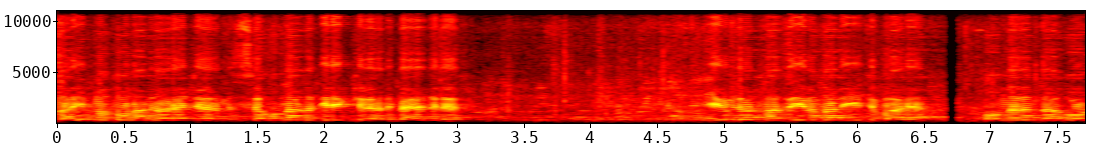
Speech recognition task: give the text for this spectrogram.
zayıf not olan öğrencilerimiz ise onlar da dilekçelerini verdiler. 24 Haziran'dan itibaren onların da ortalama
